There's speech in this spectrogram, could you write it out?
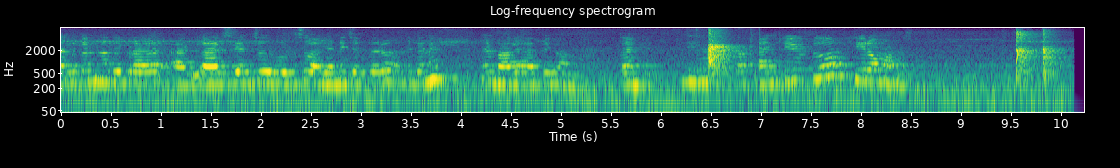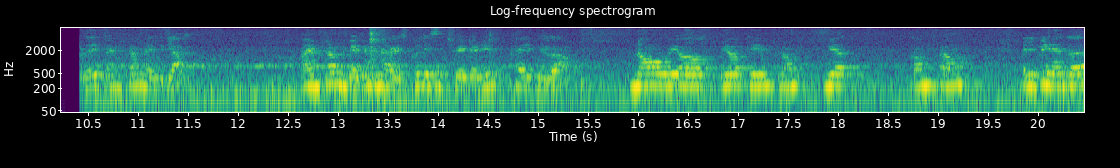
అందుకని నాకు ఇక్కడ యాక్సిడెంట్స్ రూల్స్ అవన్నీ చెప్పారు అందుకని నేను బాగా హ్యాపీగా ఉన్నాను thank you thank you to Hero Motors Pradeep, I'm from 9th class. I'm from Vivekananda High School, is situated in Hayat Now we are we are came from we are come from LB Nagar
